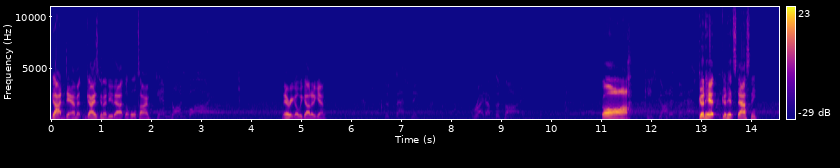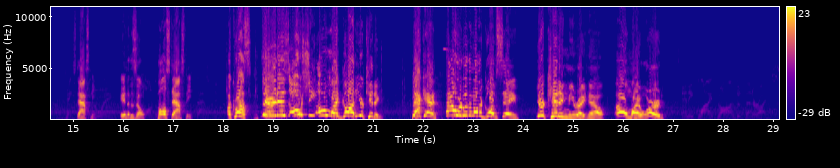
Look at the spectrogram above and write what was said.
God damn it. Guy's gonna do that the whole time. Gets on by There we go, we got it again. to Right up the side. Oh, He's got it, but has to good hit. Good hit, Stastny. Stastny. it to the wing. Into the zone. Paul Stastny. Across. There it is. Oh, she. Oh, my God. You're kidding. Backhand! Howard with another glove save! You're kidding me right now! Oh my word! And he glides on to center ice.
